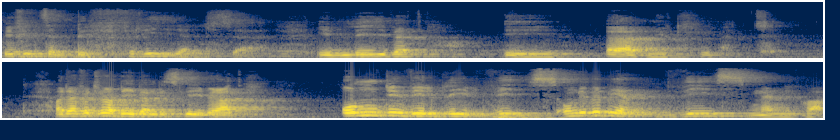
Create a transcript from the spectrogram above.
Det finns en befrielse i livet i ödmjukhet. Och därför tror jag Bibeln beskriver att om du vill bli vis, om du vill bli en vis människa,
